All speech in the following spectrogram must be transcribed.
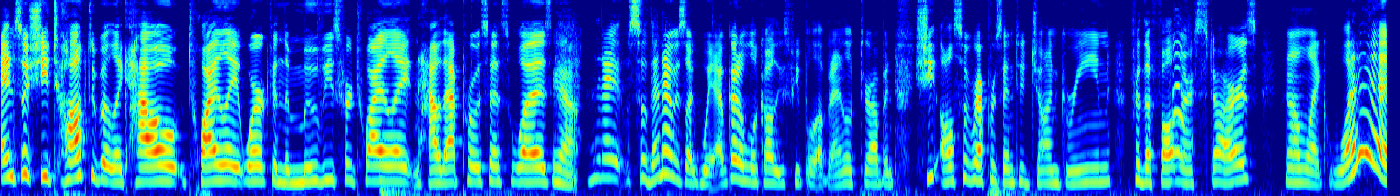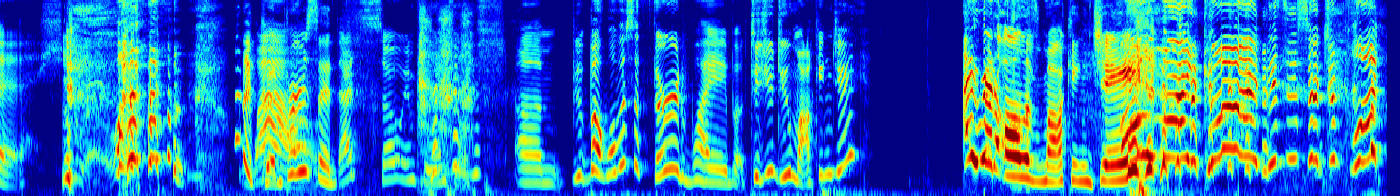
And so she talked about like how Twilight worked and the movies for Twilight and how that process was. yeah. And then I so then I was like, wait, I've got to look all these people up. And I looked her up, and she also represented John Green for The Fault in Our Stars. And I'm like, what a hero! What a good person. That's so influential. um, but what was the third YA book? Did you do Mockingjay? I read all of Mockingjay. Oh my god, this is such a plot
